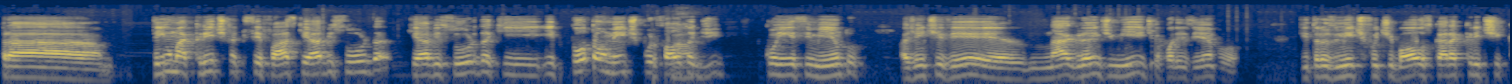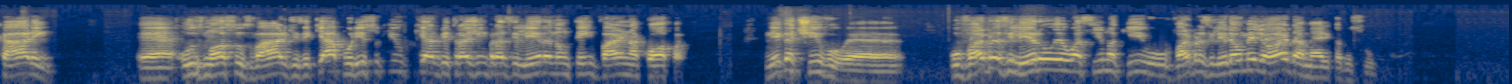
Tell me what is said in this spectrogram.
para tem uma crítica que se faz que é absurda, que é absurda, que e totalmente por falta de conhecimento. A gente vê na grande mídia, por exemplo, que transmite futebol, os caras criticarem é, os nossos VAR, dizer que ah, por isso que, que a arbitragem brasileira não tem VAR na Copa. Negativo. É, o VAR brasileiro, eu assino aqui, o VAR brasileiro é o melhor da América do Sul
